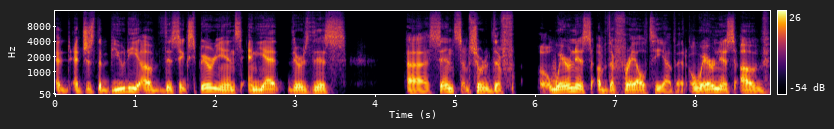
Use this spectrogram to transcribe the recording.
at, at just the beauty of this experience, and yet there's this uh, sense of sort of the awareness of the frailty of it, awareness of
